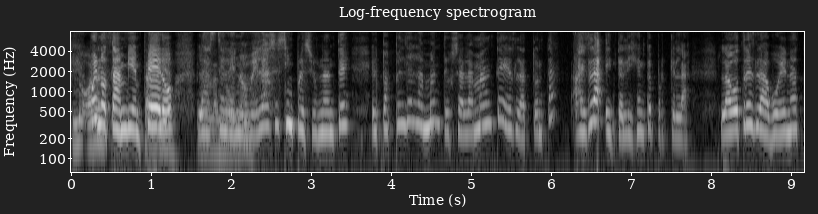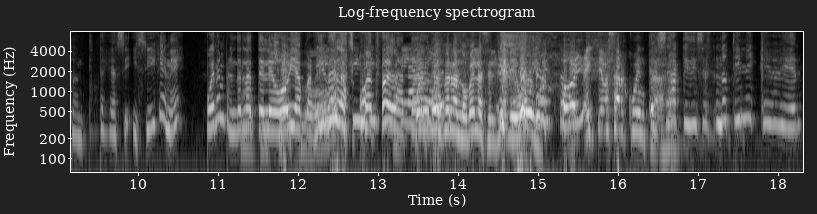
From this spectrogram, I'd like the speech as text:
No, bueno, es- también, también, pero pero las las telenovelas es impresionante el papel del amante. O sea, la amante es la tonta, ah, es la inteligente porque la, la otra es la buena, tontita y así. Y siguen, ¿eh? Pueden prender la tele hoy a partir de las Sí, sí, 4 de la tarde. Puedes, puedes ver las novelas el día de hoy. Ahí, te vas a dar cuenta. Exacto, y dices, no tiene que ver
